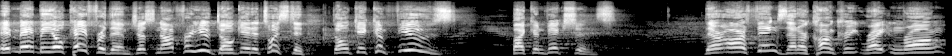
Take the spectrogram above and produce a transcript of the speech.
It may be okay for them, just not for you. Don't get it twisted. Don't get confused by convictions. There are things that are concrete, right and wrong,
